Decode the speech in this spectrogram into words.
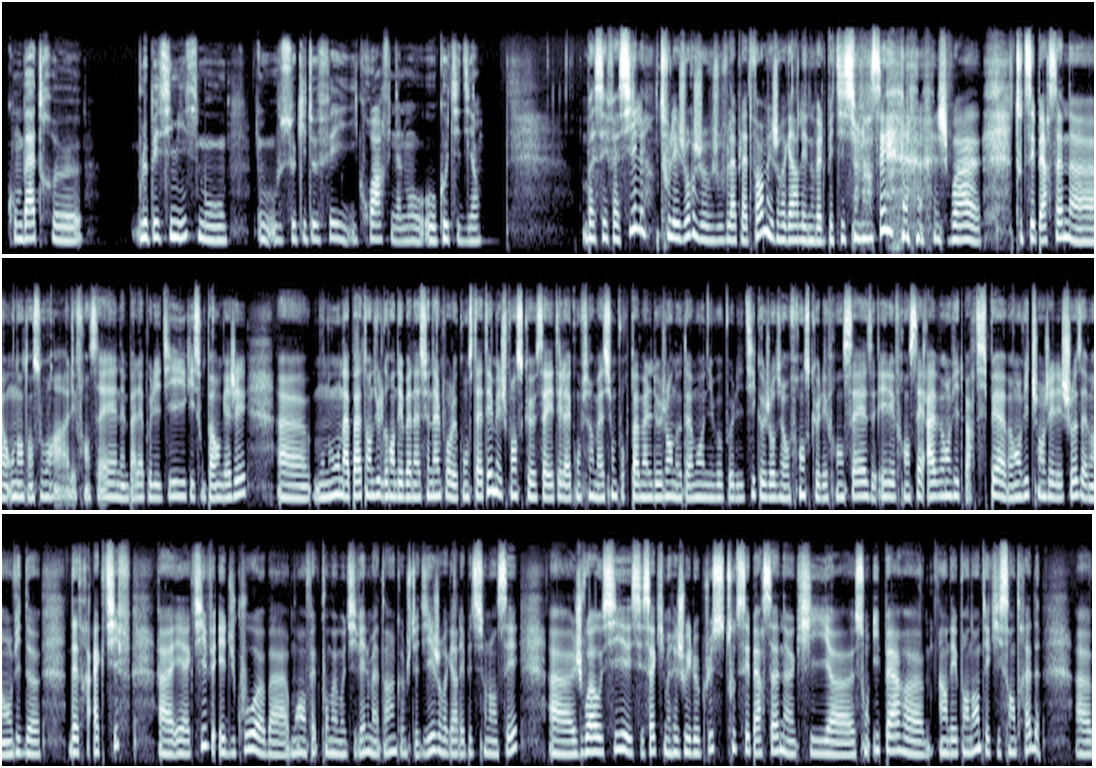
combattre le pessimisme ou, ou, ce qui te fait y croire finalement au quotidien? Bah, c'est facile. Tous les jours, j'ouvre la plateforme et je regarde les nouvelles pétitions lancées. je vois euh, toutes ces personnes. Euh, on entend souvent ah, les Français n'aiment pas la politique, ils sont pas engagés. Euh, nous, on n'a pas attendu le grand débat national pour le constater, mais je pense que ça a été la confirmation pour pas mal de gens, notamment au niveau politique aujourd'hui en France, que les Françaises et les Français avaient envie de participer, avaient envie de changer les choses, avaient envie d'être actifs et actives. Et du coup, bah, moi, en fait, pour me motiver le matin, comme je te dis, je regarde les pétitions lancées. je vois aussi, et c'est ça qui me réjouit le plus, toutes ces personnes euh, qui euh, sont hyper euh, indépendantes et qui s'entraident,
